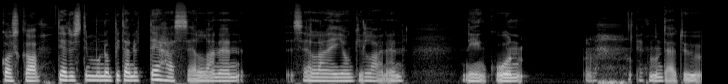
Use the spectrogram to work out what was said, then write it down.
koska tietysti mun on pitänyt tehdä sellainen, sellainen jonkinlainen, niin kuin, että mun täytyy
